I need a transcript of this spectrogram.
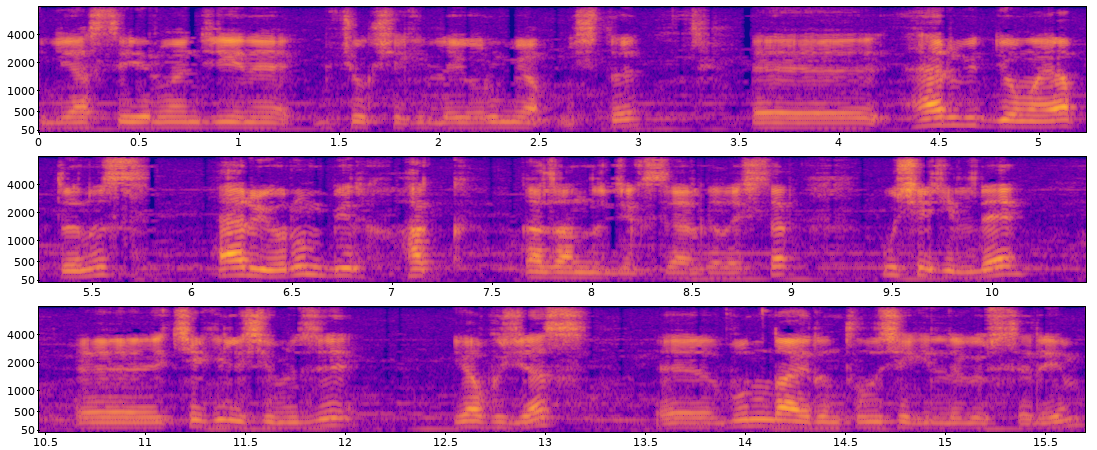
İlyas Değirmenci yine birçok şekilde yorum yapmıştı. E, her videoma yaptığınız her yorum bir hak kazandıracak size arkadaşlar. Bu şekilde e, çekilişimizi yapacağız. E, bunu da ayrıntılı şekilde göstereyim.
